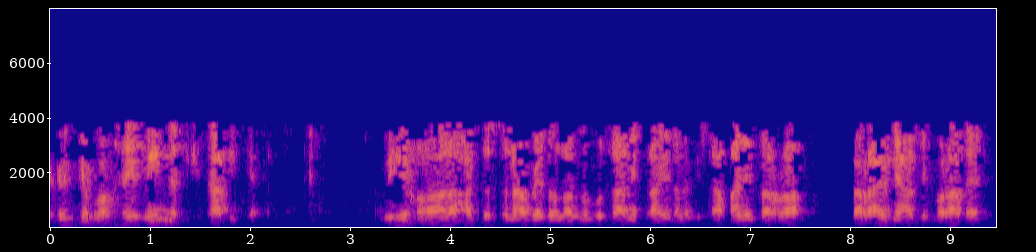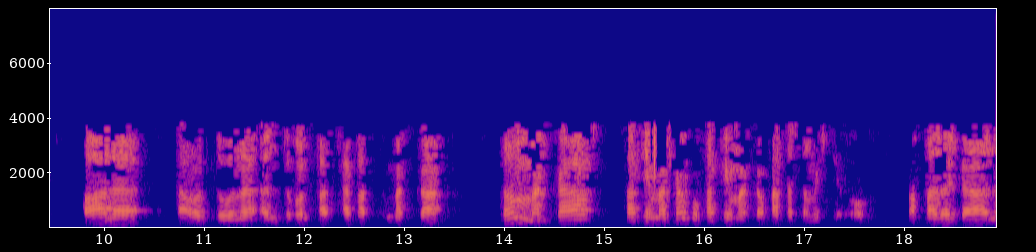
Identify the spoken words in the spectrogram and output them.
کیونکہ محرمین نے شکار ہی کیا به قال حدثنا عبيد الله بن بوسان اسرائيل عن اسحاق عن البراء براء بن عازب مراد قال تعدون انتم الفتح فتح مكة ثم مكة فتح مكة وفتح مكة فتح سمجھتے ہو۔ فقد كان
